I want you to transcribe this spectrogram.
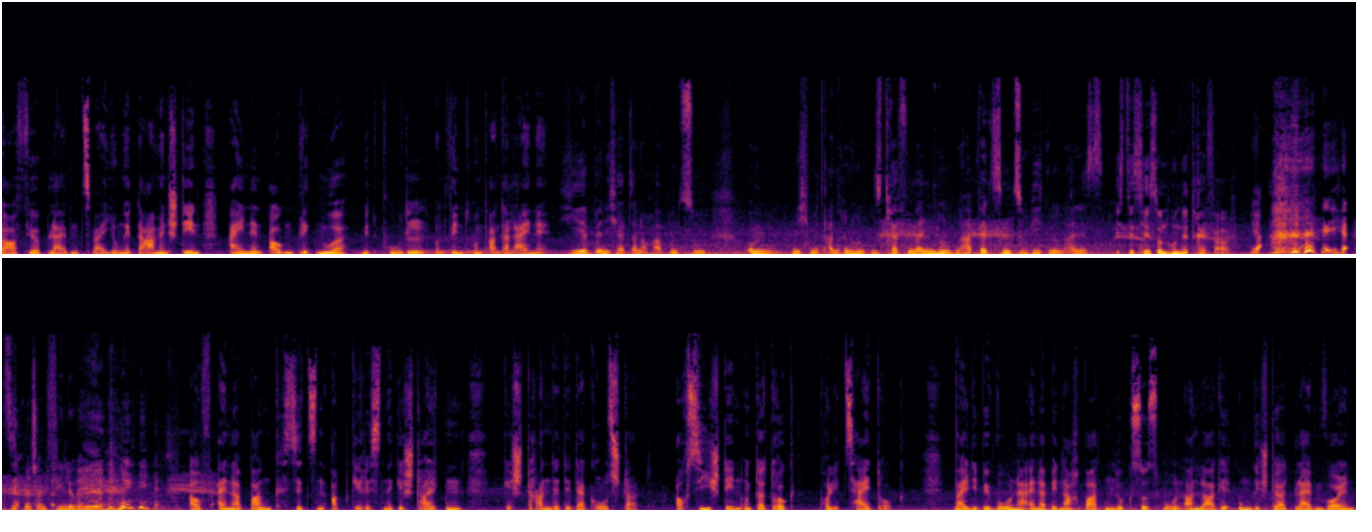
Dafür bleiben zwei junge Damen stehen, einen Augenblick nur mit Pudel und Windhund an der Leine. Hier bin ich halt dann auch ab und zu, um mich mit anderen Hunden zu treffen, meinen Hunden Abwechslung zu bieten und alles. Ist das hier so ein Hundetreff auch? Ja, ja. sieht man schon viele Hunde. Auf einer Bank sitzen abgerissene Gestalten, Gestrandete der Großstadt. Auch sie stehen unter Druck, Polizeidruck weil die Bewohner einer benachbarten Luxuswohnanlage ungestört bleiben wollen.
